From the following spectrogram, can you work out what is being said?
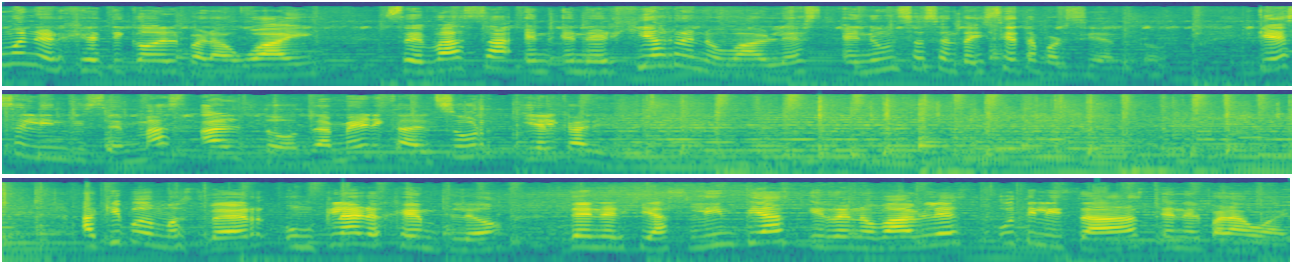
Consumo energético del Paraguay se basa en energías renovables en un 67%, que es el índice más alto de América del Sur y el Caribe. Aquí podemos ver un claro ejemplo de energías limpias y renovables utilizadas en el Paraguay.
